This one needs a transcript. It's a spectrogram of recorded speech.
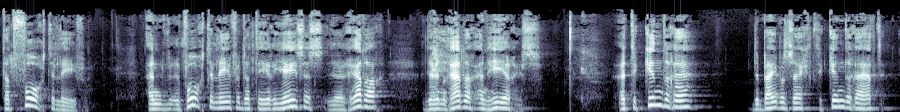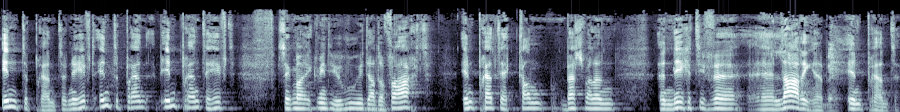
dat voor te leven. En voor te leven dat de Heer Jezus de redder, de hun redder en Heer is. Het de kinderen, de Bijbel zegt, de kinderen het in te prenten. Nu heeft in te prenten, inprenten heeft, zeg maar, ik weet niet hoe je dat ervaart. Inprenten kan best wel een een negatieve eh, lading hebben, inprenten.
